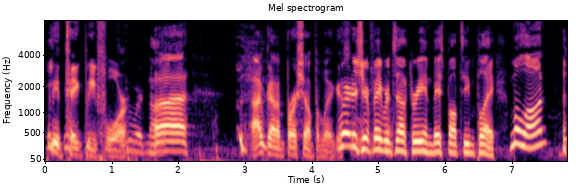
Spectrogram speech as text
what do you take me for? were not. Uh, I've got to brush up a little. Where does your favorite South Korean baseball team play? Milan.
